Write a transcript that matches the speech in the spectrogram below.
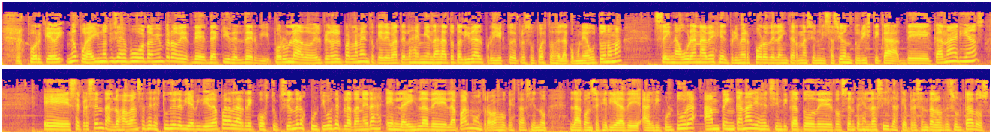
porque hoy, no, pues hay noticias de fútbol también, pero de, de, de, aquí, del derby. Por un lado, el Pleno del Parlamento, que debate las enmiendas a la totalidad al proyecto de presupuestos de la comunidad autónoma, se inaugura en ADEGE el primer foro de la internacionalización turística de Canarias, eh, se presentan los avances del estudio de viabilidad para la reconstrucción de los cultivos de plataneras en la isla de La Palma, un trabajo que está haciendo la Consejería de Agricultura. AMPE en Canarias, el sindicato de docentes en las islas que presenta los resultados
